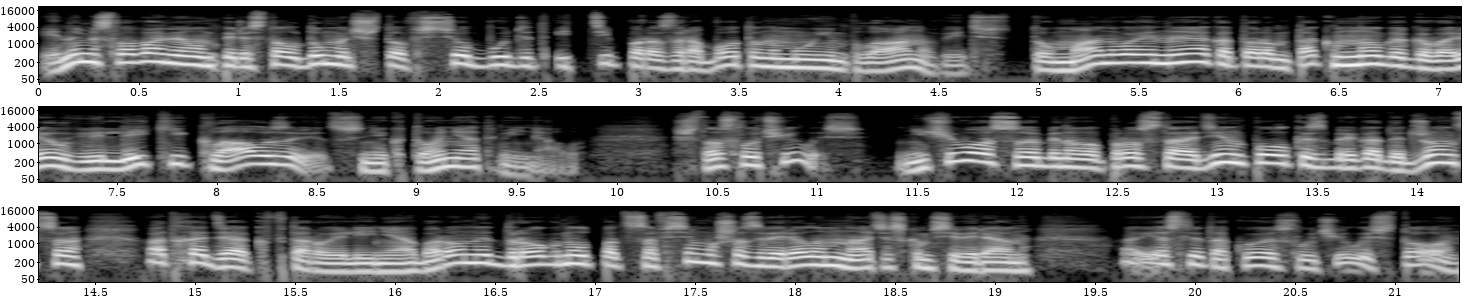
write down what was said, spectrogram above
Иными словами, он перестал думать, что все будет идти по разработанному им плану, ведь туман войны, о котором так много говорил великий Клаузовец, никто не отменял. Что случилось? Ничего особенного, просто один полк из бригады Джонса, отходя к второй линии обороны, дрогнул под совсем уж озверелым натиском северян. А если такое случилось, то...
